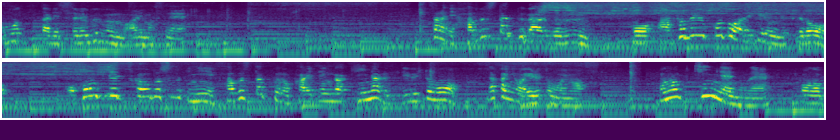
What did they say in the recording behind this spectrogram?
思ったりする部分もありますね。さらにハブスタックがある分こう遊べることはできるんですけど本気で使おうとした時にハブスタックの回転が気になるっていう人も中にはいると思います。この近年のねこの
